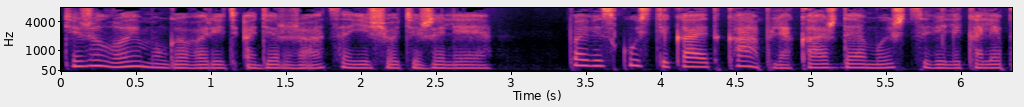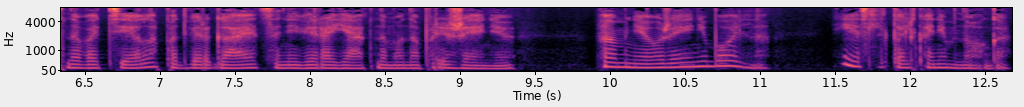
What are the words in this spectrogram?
Тяжело ему говорить, а держаться еще тяжелее. По виску стекает капля, каждая мышца великолепного тела подвергается невероятному напряжению. А мне уже и не больно, если только немного.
